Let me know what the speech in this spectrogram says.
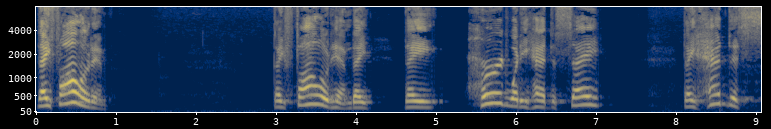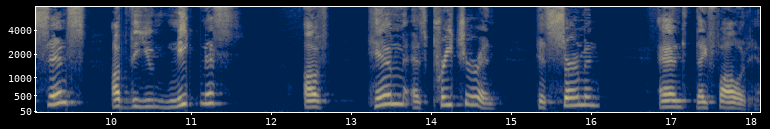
they followed him. They followed him. They, they heard what he had to say. They had this sense of the uniqueness of him as preacher and his sermon, and they followed him.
